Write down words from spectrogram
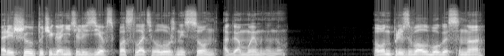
решил тучегонитель Зевс послать ложный сон Агамемнону. Он призвал бога сна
